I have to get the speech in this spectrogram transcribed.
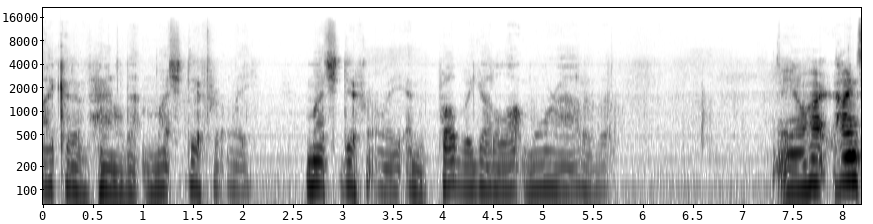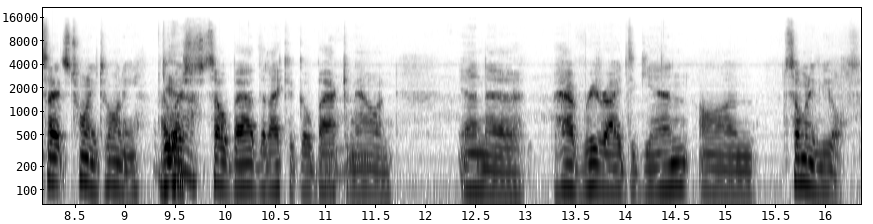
I could have handled that much differently. much differently and probably got a lot more out of it. You know, hindsight's twenty twenty. I wish so bad that I could go back now and and uh, have rerides again on so many mules.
